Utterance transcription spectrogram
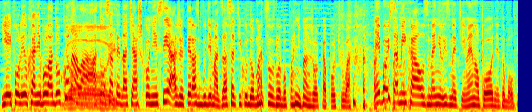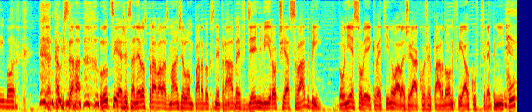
Jej polievka nebola dokonalá Joj. a to sa teda ťažko nesie a že teraz bude mať zasa tichú domácnosť, lebo pani manželka počúva. Neboj sa, Michal, zmenili sme ti meno, pôvodne to bol Tibor. Napísala Lucia, že sa nerozprávala s manželom paradoxne práve v deň výročia svadby. Doniesol jej kvetinu, ale že akože, pardon, fialku v črepníku,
